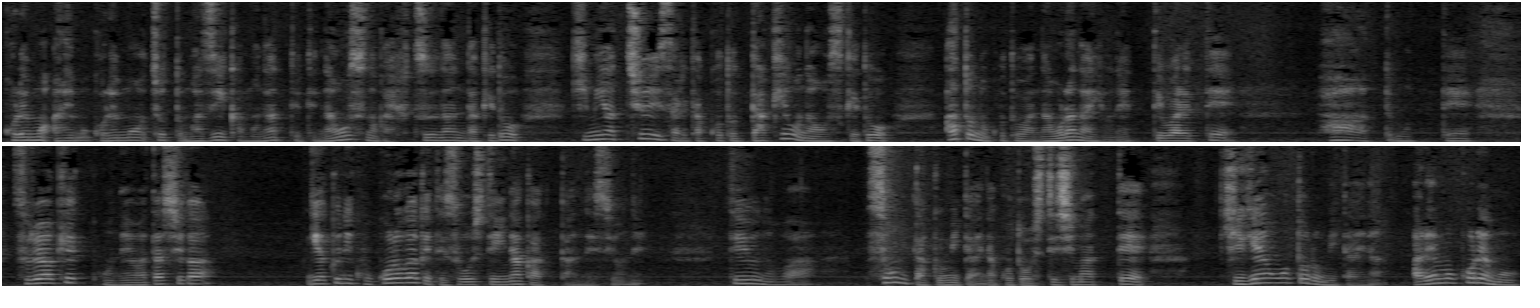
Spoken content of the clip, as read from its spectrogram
これもあれもこれもちょっとまずいかもなって言って直すのが普通なんだけど君は注意されたことだけを直すけど後のことは治らないよねって言われてはあって思ってそれは結構ね私が逆に心がけてそうしていなかったんですよね。っていうのは忖度みたいなことをしてしまって機嫌を取るみたいなあれもこれも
